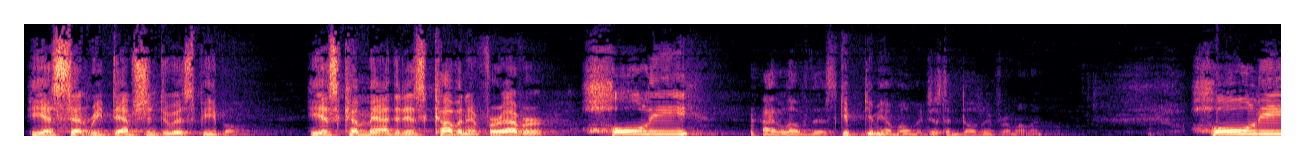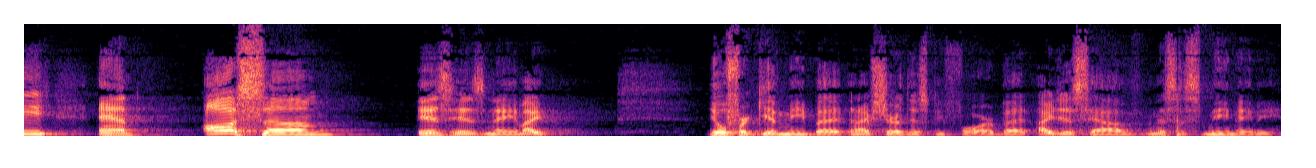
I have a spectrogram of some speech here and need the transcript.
He has sent redemption to his people. He has commanded his covenant forever. Holy, I love this. Give, give me a moment. Just indulge me for a moment. Holy and awesome is his name. I You'll forgive me, but, and I've shared this before, but I just have, and this is me maybe,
